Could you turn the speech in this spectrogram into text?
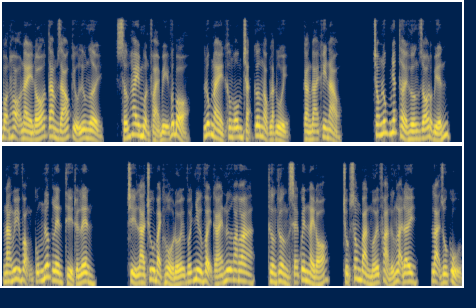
bọn họ này đó tam giáo cửu lưu người, sớm hay muộn phải bị vứt bỏ, lúc này không ôm chặt cơ ngọc lạc đuổi, càng đại khi nào. Trong lúc nhất thời hướng gió đột biến, nàng uy vọng cũng nước lên thì thuyền lên. Chỉ là Chu Bạch Hổ đối với như vậy cái nữ hoa hoa, thường thường sẽ quên này đó, chụp xong bàn mới phản ứng lại đây, lại du củ.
